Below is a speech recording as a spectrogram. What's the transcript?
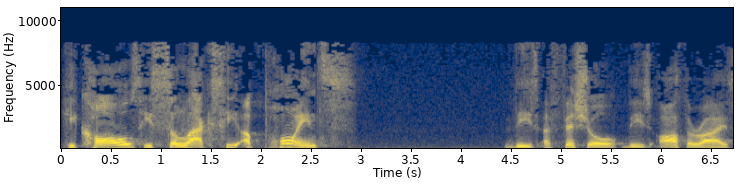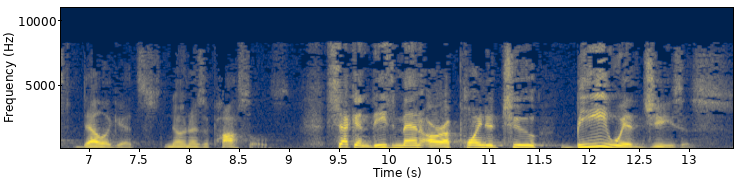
He calls, He selects, He appoints these official, these authorized delegates known as apostles. Second, these men are appointed to be with Jesus.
